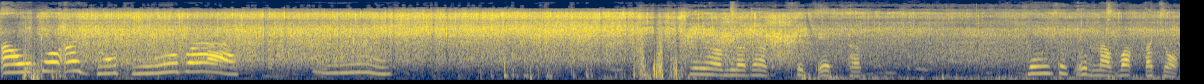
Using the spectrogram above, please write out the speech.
เอาพวกไอ้ยูทูบอะ อืมนี่ครับระดับ 11 ครับซึ่ง11นับว่ากระจก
